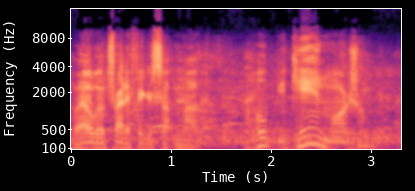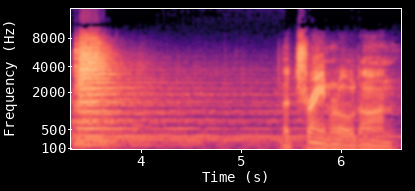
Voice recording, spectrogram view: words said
Well, we'll try to figure something out. I hope you can, Marshal. The train rolled on.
